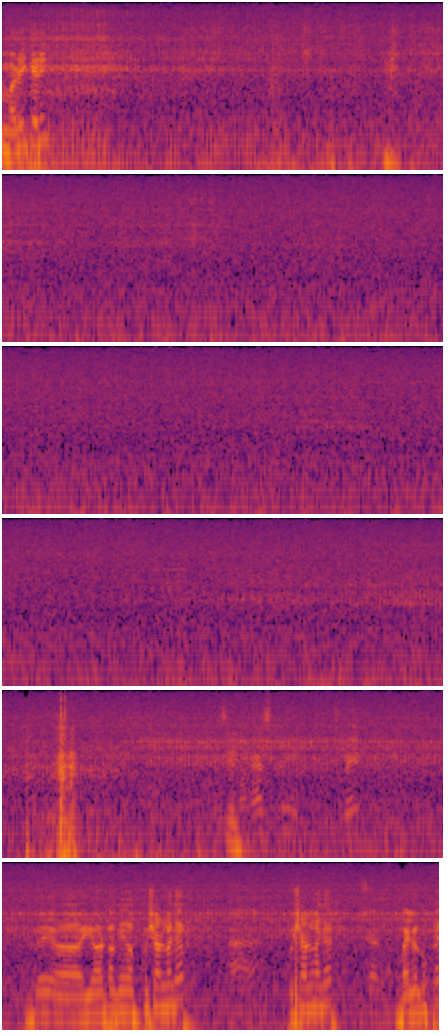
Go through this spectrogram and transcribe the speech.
Sir Madikeri Monastery, which way? Uh, you are talking of Kushal Nagar? Uh, Kushal Nagar? Kushal. Bailakuppe?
